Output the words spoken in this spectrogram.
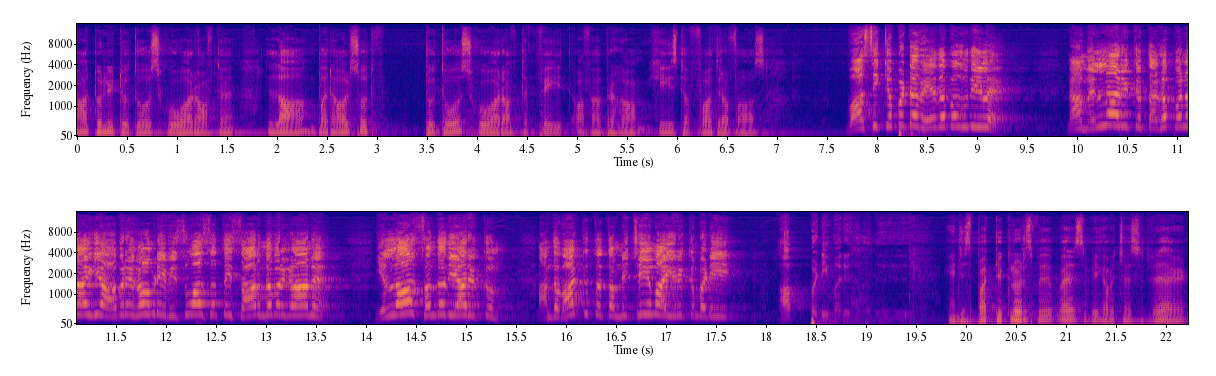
not only to those who are of the law, but also to those who are of the faith of Abraham. He is the father of us. வாசிக்கப்பட்ட வேத பகுதியில நாம் எல்லாருக்கும் தகப்பனாகிய ஆபிரகாமுடைய விசுவாசத்தை சார்ந்தவர்களான எல்லா சந்ததியாருக்கும் அந்த வாக்குத்தத்தம் நிச்சயமாய் இருக்கும்படி அப்படி வருகிறது In this particular sp- verse we have just read,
